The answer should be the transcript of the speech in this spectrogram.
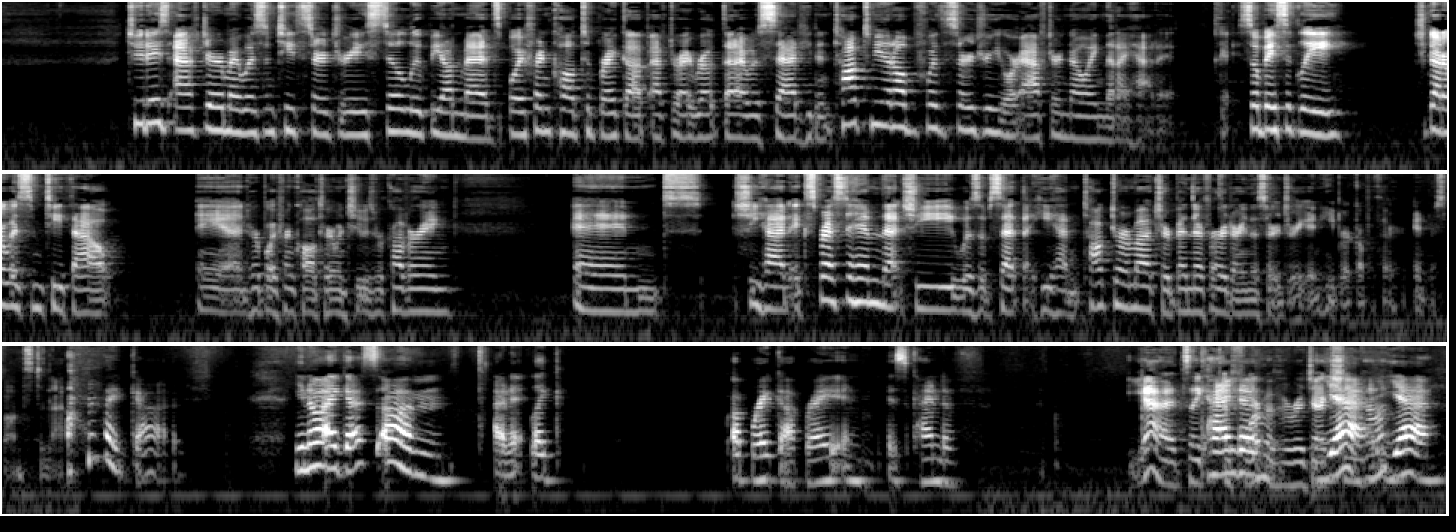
two days after my wisdom teeth surgery, still loopy on meds. Boyfriend called to break up after I wrote that I was sad he didn't talk to me at all before the surgery or after knowing that I had it. Okay, so basically, she got her wisdom teeth out, and her boyfriend called her when she was recovering. And she had expressed to him that she was upset that he hadn't talked to her much or been there for her during the surgery, and he broke up with her in response to that. Oh my gosh. You know, I guess um I didn't like a breakup, right? And is kind of Yeah, it's like kind a of form of a rejection, Yeah, huh? yeah.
